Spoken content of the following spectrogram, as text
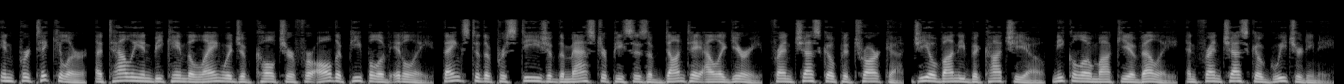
In particular, Italian became the language of culture for all the people of Italy, thanks to the prestige of the masterpieces of Dante Alighieri, Francesco Petrarca, Giovanni Boccaccio, Niccolò Machiavelli, and Francesco Guicciardini.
